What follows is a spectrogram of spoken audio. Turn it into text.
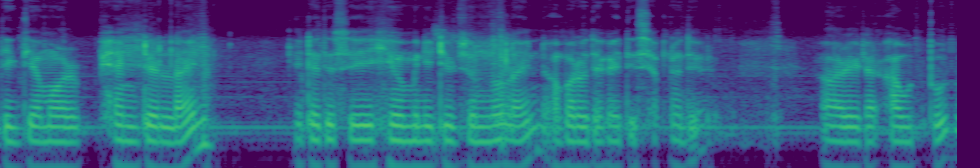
এদিক দিয়ে আমার ফ্যান্টের লাইন এটা হচ্ছে হিউমিডিটির জন্য লাইন আবারও দেখাইতেছি আপনাদের। আর এটার আউটপুট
